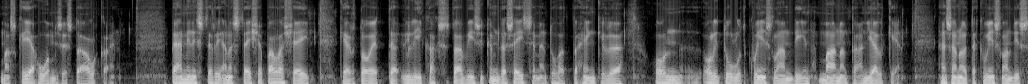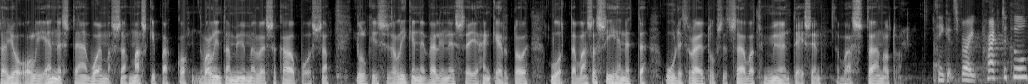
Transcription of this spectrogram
maskeja huomisesta alkaen. Pääministeri Anastasia Palaszczuk kertoo, että yli 257 000 henkilöä on, oli tullut Queenslandiin maanantain jälkeen. Hän sanoi, että Queenslandissa jo oli ennestään voimassa maskipakko valintamyymälöissä, kaupoissa, julkisissa liikennevälineissä ja hän kertoi luottavansa siihen, että uudet rajoitukset saavat myönteisen vastaanoton. I think it's very practical,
